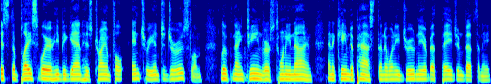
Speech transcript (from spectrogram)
It's the place where he began his triumphal entry into Jerusalem. Luke 19, verse 29. And it came to pass that when he drew near Bethphage and Bethany,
